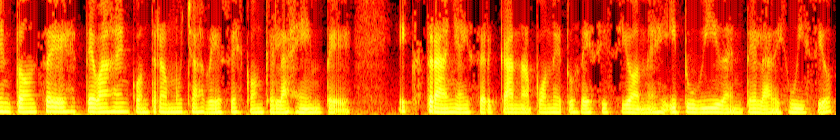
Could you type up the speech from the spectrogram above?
Entonces te vas a encontrar muchas veces con que la gente extraña y cercana pone tus decisiones y tu vida en tela de juicio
